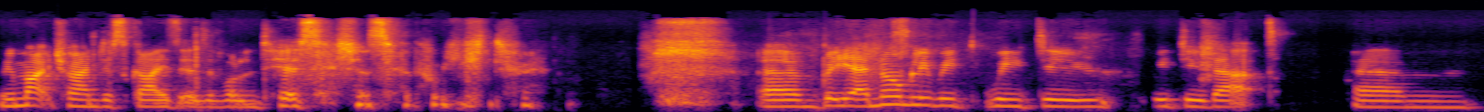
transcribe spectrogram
We might try and disguise it as a volunteer session so that we can do it. Um, but yeah, normally we we do we do that. Um,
